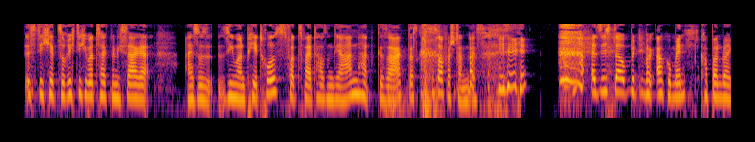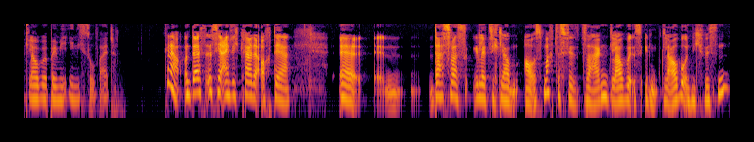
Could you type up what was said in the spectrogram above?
es dich jetzt so richtig überzeugt, wenn ich sage, also Simon Petrus vor 2000 Jahren hat gesagt, dass Christus auferstanden ist. Also ich glaube, mit über Argumenten kommt man bei Glaube bei mir eh nicht so weit. Genau, und das ist ja eigentlich gerade auch der äh, das, was letztlich Glauben ausmacht, dass wir sagen, Glaube ist eben Glaube und nicht Wissen.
